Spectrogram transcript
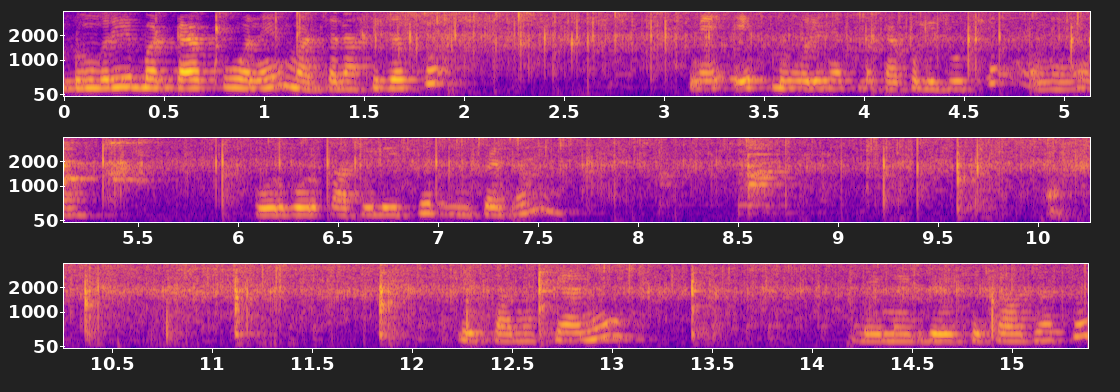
ડુંગળી, બટાકું અને મરચાં નાખી દઈશું મેં એક ડુંગળીને બટાકું લીધું છે અને ગોળ ગોળ કાપી લીધું છે છે આને બે મિનિટ જેવું શેકાવા જશે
